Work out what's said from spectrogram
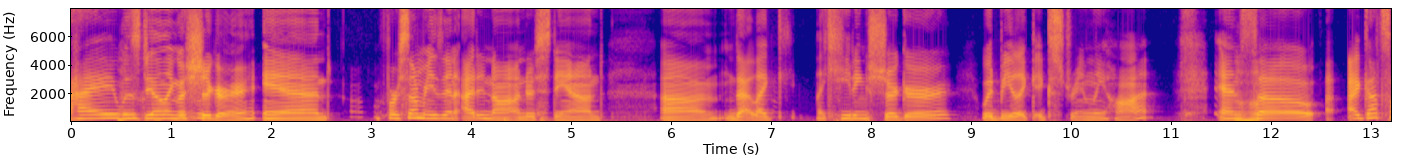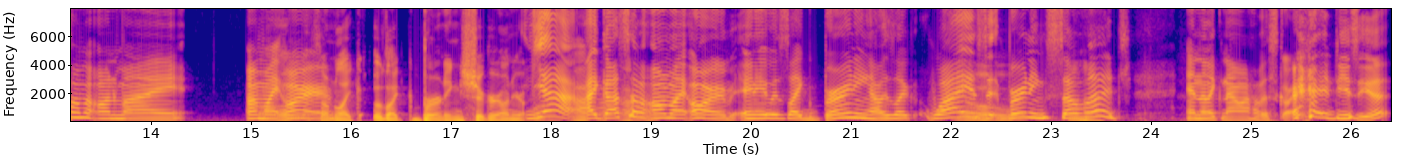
I was dealing with sugar, and for some reason, I did not understand um, that like like heating sugar would be like extremely hot, and Uh-huh. so I got some on my on my Oh, arm. Some like like burning sugar on your. arm? yeah, I got some Ah. on my arm, and it was like burning. I was like, "Why is it burning so Uh-huh. much?" And then like now I have a scar. Do you see it?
